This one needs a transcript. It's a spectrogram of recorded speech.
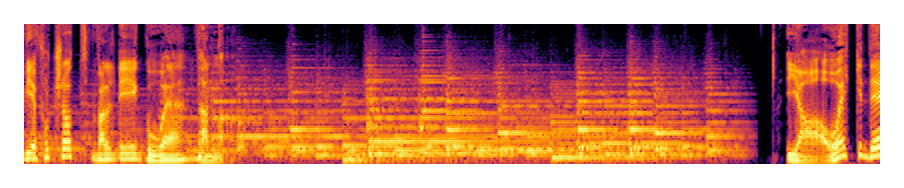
vi er fortsatt veldig gode venner. Ja, og er ikke det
